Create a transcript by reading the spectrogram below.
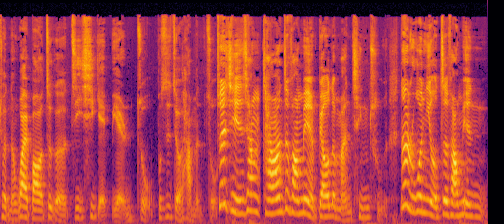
可能外包这个机器给别人做，不是只有他们做。所以其实像台湾这方面也标的蛮清楚的。那如果你有这方面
